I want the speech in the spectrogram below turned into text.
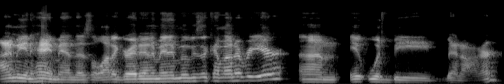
I mean, hey, man, there's a lot of great animated movies that come out every year. Um, it would be an honor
